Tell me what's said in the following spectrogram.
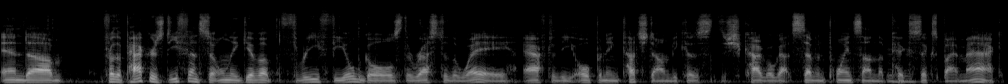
And um, for the Packers defense to only give up three field goals the rest of the way after the opening touchdown because Chicago got seven points on the pick mm-hmm. six by Mack.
